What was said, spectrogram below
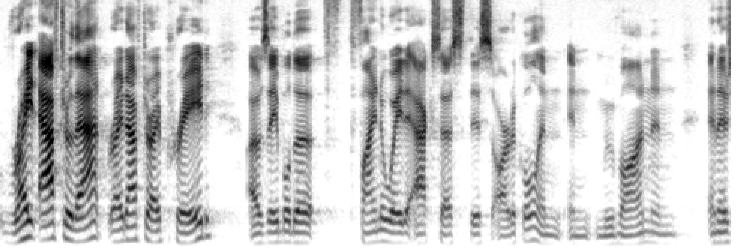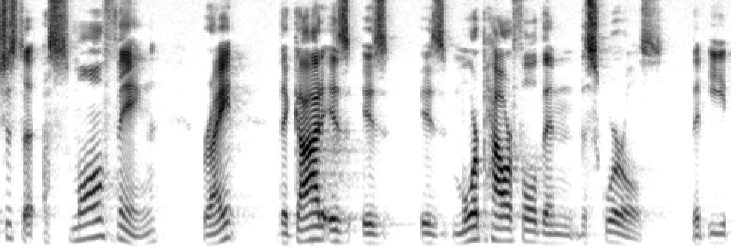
right after that, right after I prayed, I was able to find a way to access this article and, and move on. And, and it's just a, a small thing, right? That God is, is, is more powerful than the squirrels that eat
